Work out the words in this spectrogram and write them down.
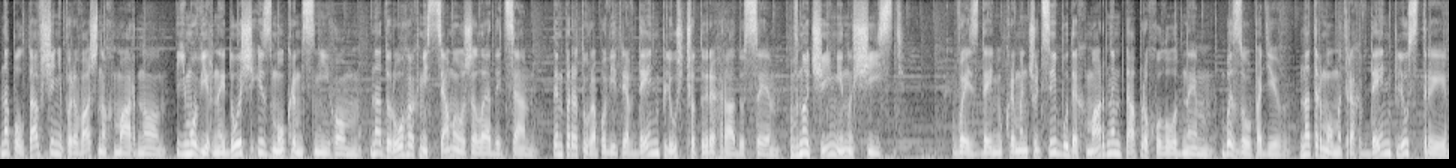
На Полтавщині переважно хмарно. Ймовірний дощ із мокрим снігом. На дорогах місцями ожеледиться. Температура повітря в день плюс 4 градуси, вночі мінус 6. Весь день у Кременчуці буде хмарним та прохолодним, без опадів. На термометрах в день плюс 3.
